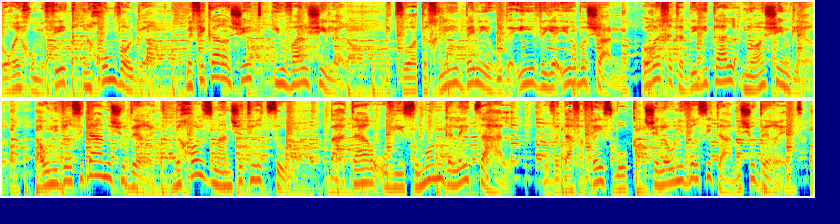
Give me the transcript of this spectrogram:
עורך ומפיק, נחום וולברג. מפיקה ראשית, יובל שילר. ביצוע טכני, בני יהודאי ויאיר בשן. עורכת הדיגיטל, נועה שינדלר. האוניברסיטה המשודרת, בכל זמן שתרצו. באתר וביישומון גלי צה"ל, ובדף הפייסבוק של האוניברסיטה המשודרת.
